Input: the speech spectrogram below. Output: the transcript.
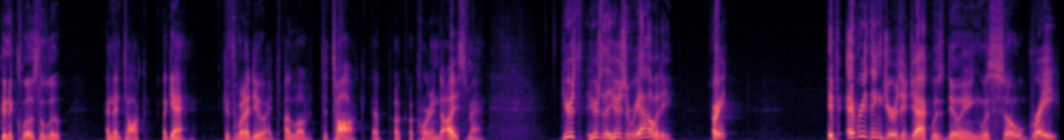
Gonna close the loop and then talk again because what I do, I, I love to talk, uh, according to Iceman. Here's here's the here's the reality. All right, if everything Jersey Jack was doing was so great,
